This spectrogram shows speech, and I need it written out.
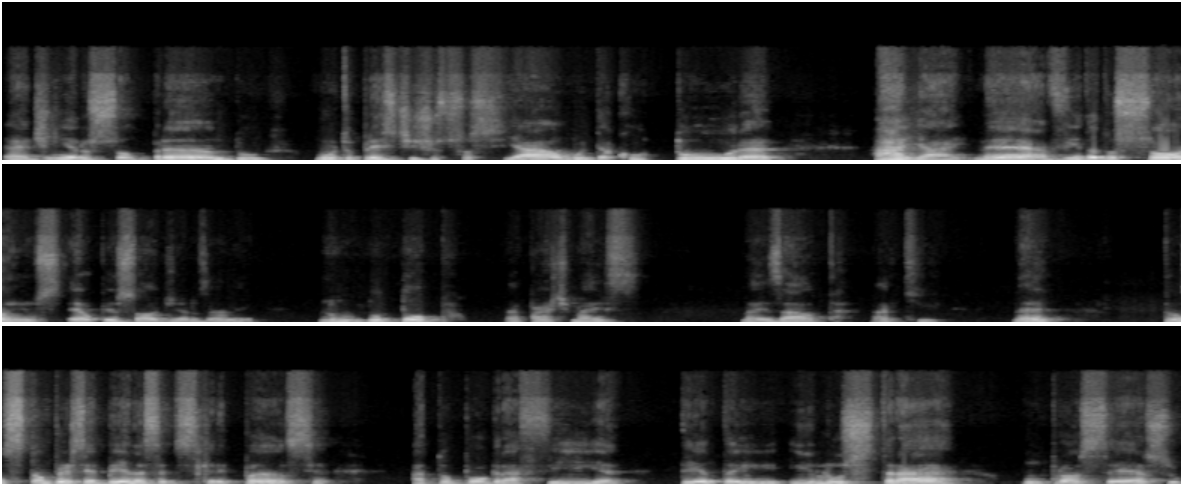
é, dinheiro sobrando, muito prestígio social, muita cultura. Ai, ai, né? A vida dos sonhos é o pessoal de Jerusalém, no, no topo, na parte mais, mais alta, aqui, né? Então, vocês estão percebendo essa discrepância? A topografia tenta ilustrar um processo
